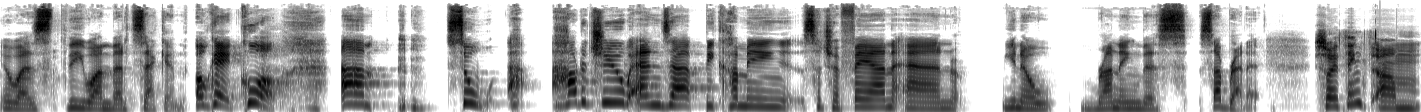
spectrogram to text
it was the one that's second. Okay, cool. Um, so how did you end up becoming such a fan and, you know, running this subreddit? So I think um,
